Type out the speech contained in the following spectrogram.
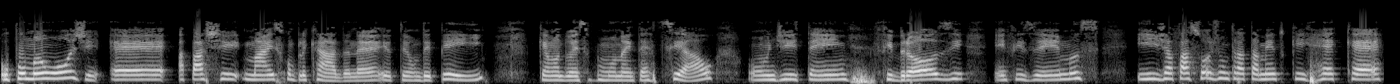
o pulmão hoje é a parte mais complicada, né? Eu tenho um DPI, que é uma doença pulmonar intersticial, onde tem fibrose, enfisemas, e já faço hoje um tratamento que requer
